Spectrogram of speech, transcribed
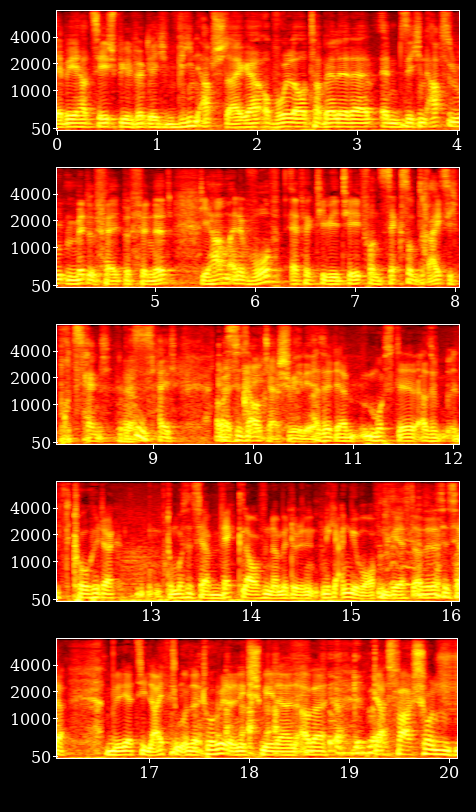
Der BHC spielt wirklich wie ein Absteiger, obwohl laut Tabelle der ähm, sich im absoluten Mittelfeld befindet. Die haben eine Wurfeffektivität von 36 Prozent. Das ist halt Aber das ist auch, alter Schwede. also der musste, also Torhüter, du musstest ja weglaufen, damit du nicht angeworfen wirst. Also das ist ja, will jetzt die Leistung unserer Torhüter nicht schmälern, aber genau. das war schon,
